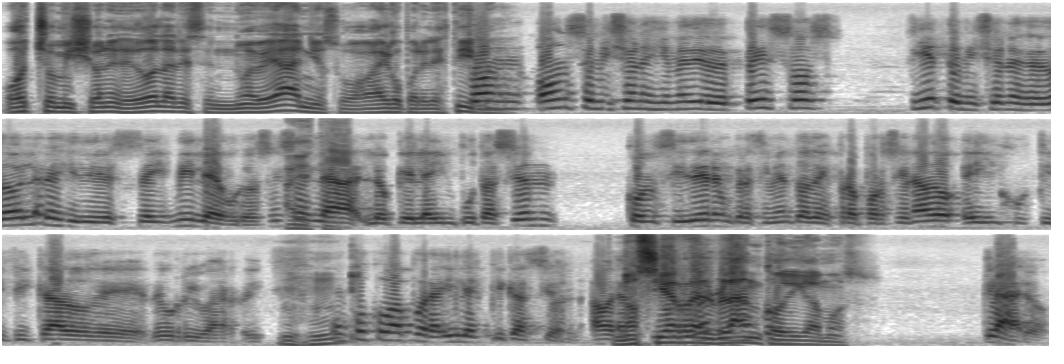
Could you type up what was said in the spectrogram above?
8 millones de dólares en 9 años o algo por el estilo. Son 11 millones y medio de pesos, 7 millones de dólares y 16 mil euros. Eso es lo que la imputación considera un crecimiento desproporcionado e injustificado de, de Urribarri. Un poco va por ahí la explicación. Ahora, no cierra el blanco, digamos. Claro.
